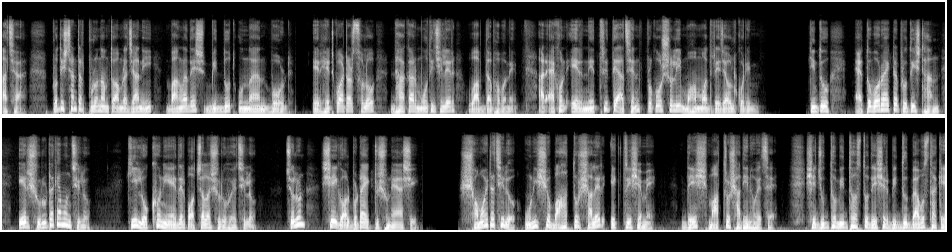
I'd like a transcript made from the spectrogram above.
আচ্ছা প্রতিষ্ঠানটার পুরো নাম তো আমরা জানি, বাংলাদেশ বিদ্যুৎ উন্নয়ন বোর্ড। এর হেডকোয়ার্টার্স হল ঢাকার মতিঝিলের ওয়াবদা ভবনে। আর এখন এর নেতৃত্বে আছেন প্রকৌশলী মোহাম্মদ রেজাউল করিম। কিন্তু এত বড় একটা প্রতিষ্ঠান, এর শুরুটা কেমন ছিল? কি লক্ষ্য নিয়ে এদের পথচলা শুরু হয়েছিল? চলুন সেই গল্পটা একটু শুনে আসি। সময়টা ছিল উনিশশো বাহাত্তর সালের একত্রিশে মে। দেশ মাত্র স্বাধীন হয়েছে। সে যুদ্ধবিধ্বস্ত দেশের বিদ্যুৎ ব্যবস্থাকে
